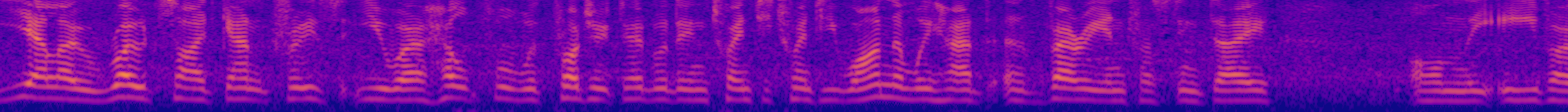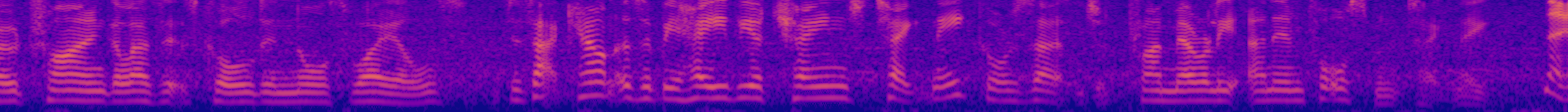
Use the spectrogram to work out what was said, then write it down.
yellow roadside gantries. You were helpful with Project Edward in 2021, and we had a very interesting day on the Evo Triangle, as it's called in North Wales. Does that count as a behaviour change technique, or is that just primarily an enforcement technique? No,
